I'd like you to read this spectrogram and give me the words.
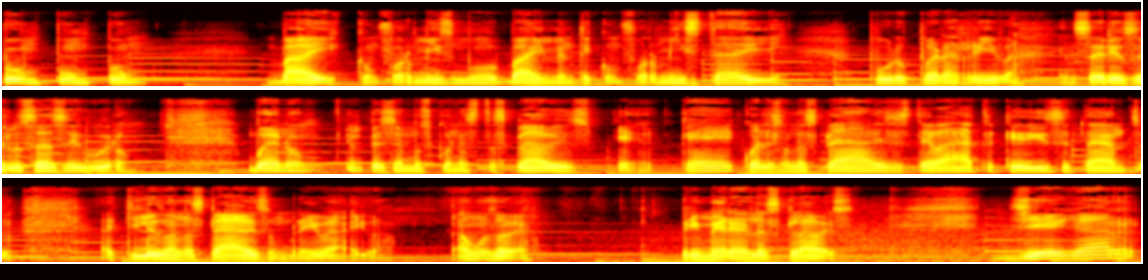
¡Pum, pum, pum! Bye conformismo, bye mente conformista y puro para arriba. En serio se los aseguro. Bueno, empecemos con estas claves. ¿Qué? ¿Cuáles son las claves? Este vato que dice tanto. Aquí les van las claves, hombre. Ahí va, ahí va. Vamos a ver. Primera de las claves. Llegar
